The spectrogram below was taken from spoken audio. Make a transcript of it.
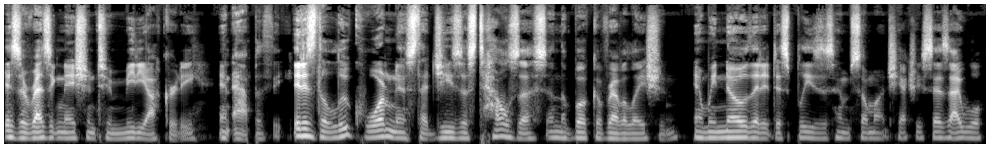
is a resignation to mediocrity and apathy. It is the lukewarmness that Jesus tells us in the book of Revelation, and we know that it displeases him so much. He actually says, I will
